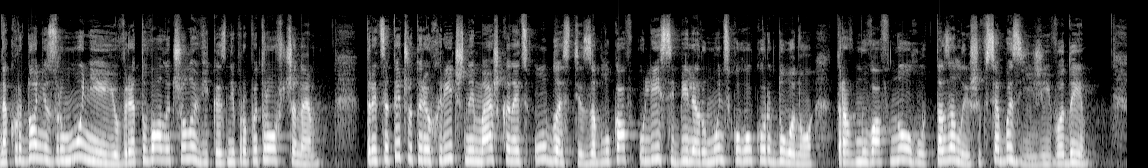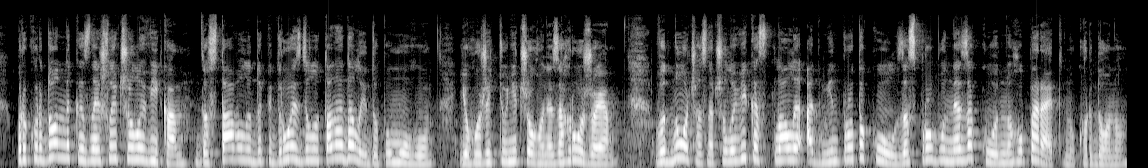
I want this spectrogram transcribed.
На кордоні з Румунією врятували чоловіка з Дніпропетровщини. 34-річний мешканець області заблукав у лісі біля румунського кордону, травмував ногу та залишився без їжі й води. Прикордонники знайшли чоловіка, доставили до підрозділу та надали допомогу. Його життю нічого не загрожує. Водночас на чоловіка склали адмінпротокол за спробу незаконного перетину кордону.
